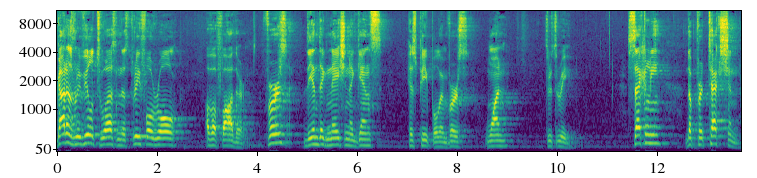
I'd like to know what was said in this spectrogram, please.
God has revealed to us in this threefold role of a father. First, the indignation against his people in verse 1 through 3. Secondly, the protection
